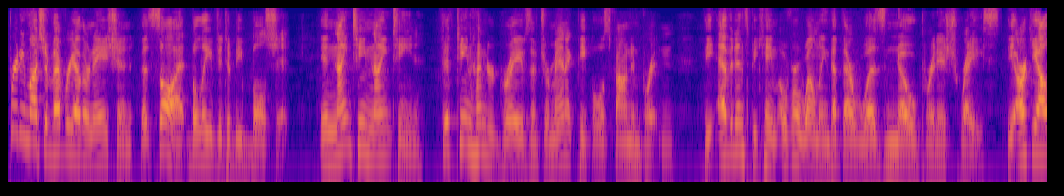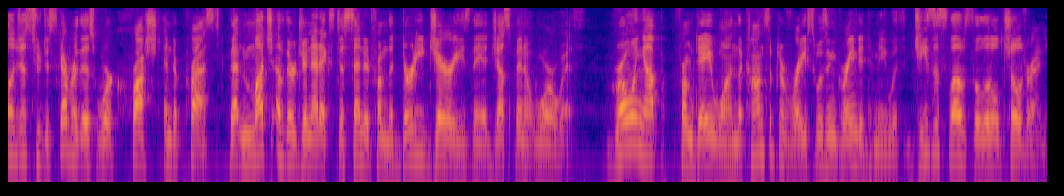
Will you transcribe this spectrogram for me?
pretty much of every other nation that saw it believed it to be bullshit. In 1919, 1,500 graves of Germanic people was found in Britain. The evidence became overwhelming that there was no British race. The archaeologists who discovered this were crushed and depressed that much of their genetics descended from the dirty Jerrys they had just been at war with. Growing up from day one, the concept of race was ingrained into me with Jesus loves the little children,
